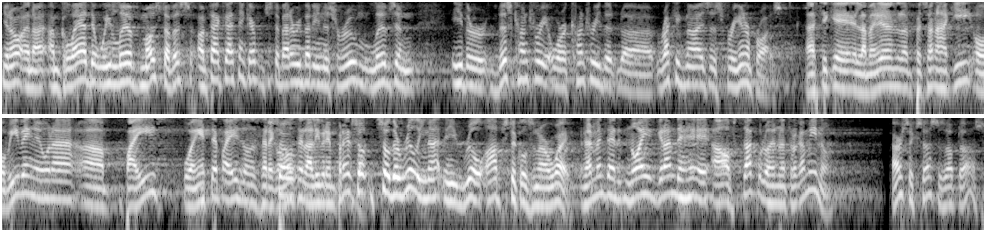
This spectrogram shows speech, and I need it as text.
You know, and I, I'm glad that we live. Most of us, in fact, I think just about everybody in this room lives in either this country or a country that uh, recognizes free enterprise. Así que la mayoría de las personas aquí o viven en un país o en este país donde se reconoce la libre empresa. So, so there are really not any real obstacles in our way. Realmente no hay grandes eh, obstáculos en nuestro camino. Our success is up to us.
